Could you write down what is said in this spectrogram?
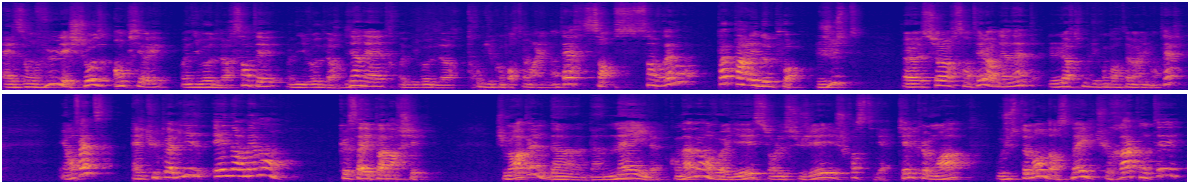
elles ont vu les choses empirer au niveau de leur santé, au niveau de leur bien-être, au niveau de leurs troubles du comportement alimentaire, sans, sans, vraiment pas parler de poids, juste euh, sur leur santé, leur bien-être, leur trouble du comportement alimentaire. Et en fait, elles culpabilisent énormément que ça n'ait pas marché. Je me rappelle d'un mail qu'on avait envoyé sur le sujet, je crois que c'était il y a quelques mois, où justement dans ce mail, tu racontais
